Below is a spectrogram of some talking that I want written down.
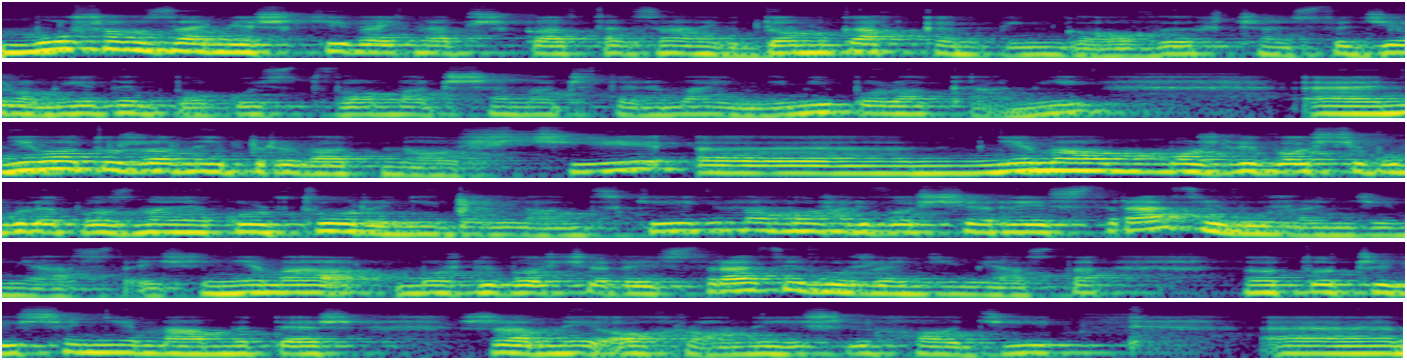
muszą zamieszkiwać na przykład w tak zwanych domkach kempingowych, często dzielą jeden pokój z dwoma, trzema, czterema innymi Polakami. E, Nie ma tu żadnej prywatności, e, nie ma możliwości w ogóle poznania kultury niderlandzkiej, nie ma możliwości rejestracji w Urzędzie Miasta. Jeśli nie ma możliwości rejestracji w Urzędzie Miasta, no to oczywiście nie mamy też żadnej ochrony, jeśli chodzi e,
